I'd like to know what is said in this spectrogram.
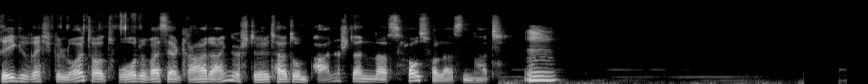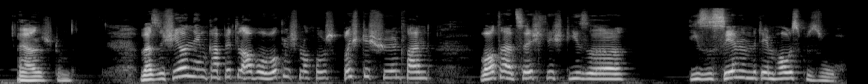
regelrecht geläutert wurde, was er gerade angestellt hat und panisch dann das Haus verlassen hat. Mhm. Ja, das stimmt. Was ich hier in dem Kapitel aber wirklich noch richtig schön fand, war tatsächlich diese, diese Szene mit dem Hausbesuch.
